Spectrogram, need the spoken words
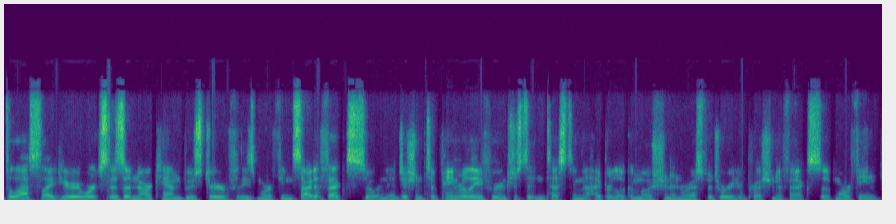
the last slide here, it works as a Narcan booster for these morphine side effects. So in addition to pain relief, we're interested in testing the hyperlocomotion and respiratory depression effects of morphine.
